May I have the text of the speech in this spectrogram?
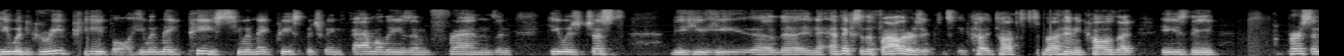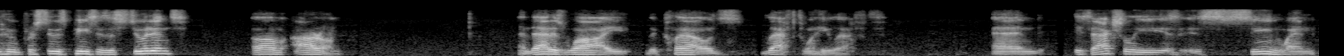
He would greet people. He would make peace. He would make peace between families and friends. And he was just the he, he uh, the in the ethics of the fathers. It, it talks about him. He calls that he's the person who pursues peace is a student of Aaron. And that is why the clouds left when he left. And it's actually is, is seen when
